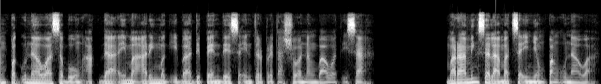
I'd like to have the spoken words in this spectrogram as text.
Ang pag-unawa sa buong akda ay maaring mag-iba depende sa interpretasyon ng bawat isa. Maraming salamat sa inyong pangunawa.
